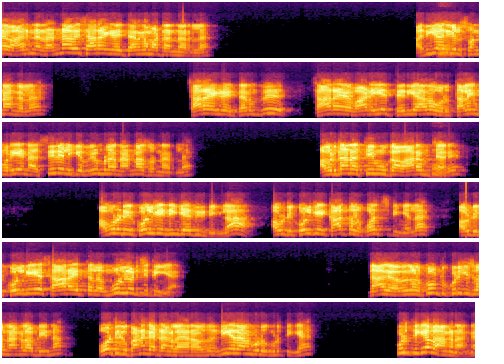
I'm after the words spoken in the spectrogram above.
ஏன் அறிஞர் அண்ணாவே சாராய கடை திறக்க மாட்டான்னார்ல அதிகாரிகள் சொன்னாங்கல்ல சாராய கடை திறந்து சாராய வாடையே தெரியாத ஒரு தலைமுறையை நான் சீரழிக்க விரும்பலன்னு அண்ணா சொன்னார்ல. அவர் தானே திமுக ஆரம்பிச்சாரு. அவருடைய கொள்கையை நீங்க ஏத்துக்கிட்டீங்களா? அவருடைய கொள்கையை காத்துல புதைச்சிட்டீங்கல்ல அவருடைய கொள்கையை சாராயத்துல மூழ்கடிச்சிட்டீங்க. நாங்க இவங்களை கூப்பிட்டு குடிக்க சொன்னாங்களா அப்படின்னா ஓட்டுக்கு பணம் கேட்டாங்களா யாராவது? நீங்க தானே கூட கொடுத்தீங்க? கொடுத்தீங்க வாங்கினாங்க.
